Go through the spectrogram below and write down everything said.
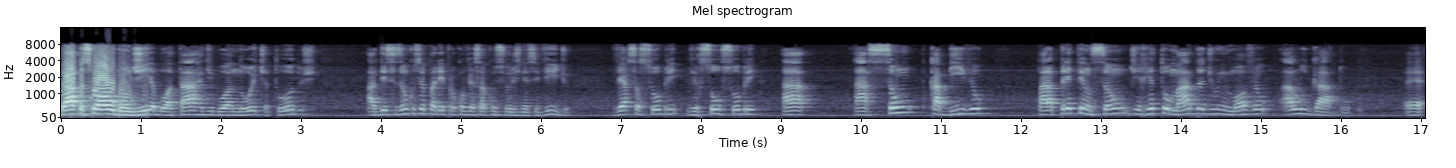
Olá pessoal, bom dia, boa tarde, boa noite a todos. A decisão que eu separei para conversar com os senhores nesse vídeo versa sobre, versou sobre a, a ação cabível para a pretensão de retomada de um imóvel alugado. É,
